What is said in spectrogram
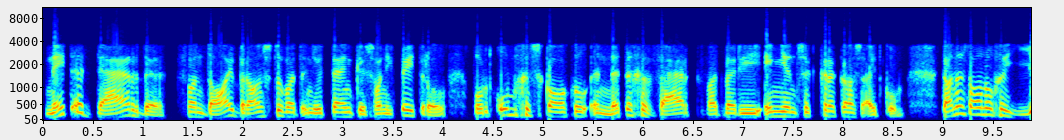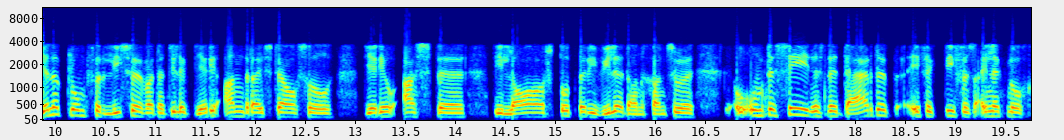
net 'n derde van daai brandstof wat in jou tank is van die petrol word omgeskakel in nuttige werk wat by die enjin se krikkas uitkom. Dan is daar nog 'n hele klomp verliese wat natuurlik deur die aandryfstelsel, deur jou aste, die laars tot by die wiele dan gaan. So om te sê dis 'n derde effektief is eintlik nog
